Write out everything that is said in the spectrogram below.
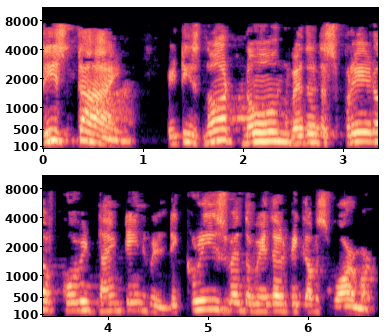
this time, it is not known whether the spread of COVID-19 will decrease when the weather becomes warmer.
